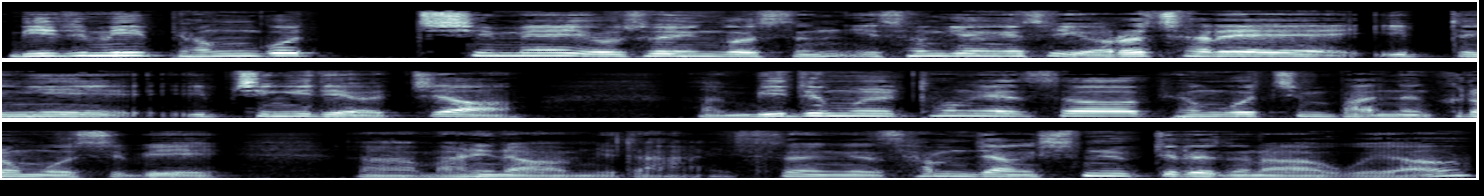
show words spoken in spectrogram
믿음이 병고침의 요소인 것은 이 성경에서 여러 차례 입등이, 입증이 되었죠. 어, 믿음을 통해서 병고침 받는 그런 모습이 어, 많이 나옵니다. 사도행전 3장 16절에도 나오고요.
